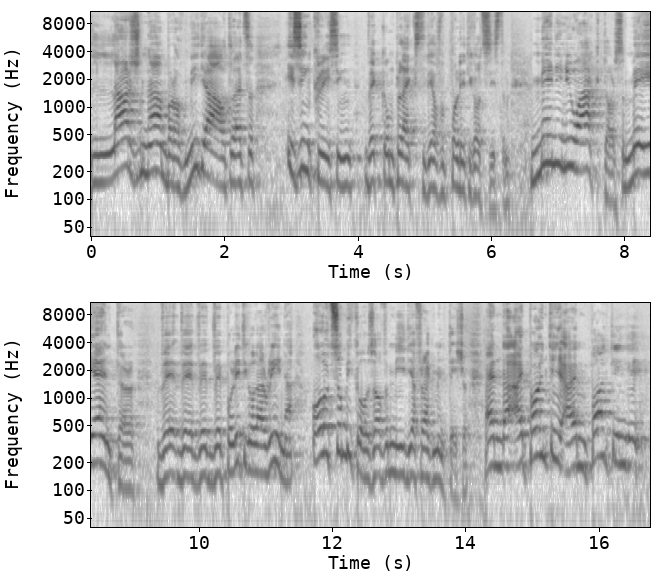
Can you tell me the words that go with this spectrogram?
large number of media outlets is increasing the complexity of a political system. Many new actors may enter the, the, the, the political arena also because of media fragmentation. And I pointing, I'm pointing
